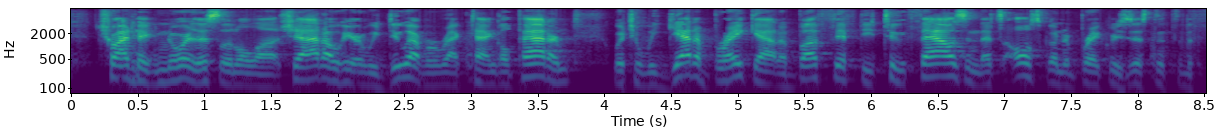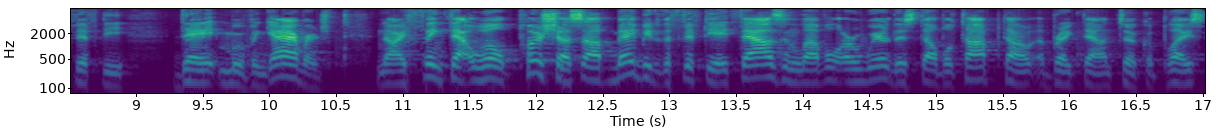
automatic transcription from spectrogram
try to ignore this little uh, shadow here, we do have a rectangle pattern which if we get a breakout above 52,000, that's also going to break resistance to the 50 day moving average. Now, I think that will push us up maybe to the 58,000 level or where this double top down uh, breakdown took place.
